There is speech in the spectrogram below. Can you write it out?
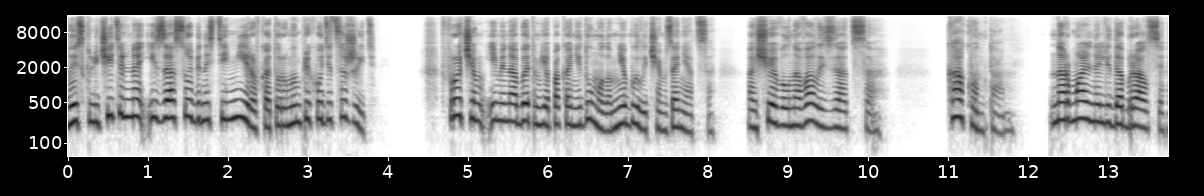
но исключительно из-за особенностей мира, в котором им приходится жить. Впрочем, именно об этом я пока не думала, мне было чем заняться. А еще я волновалась за отца. Как он там? Нормально ли добрался?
